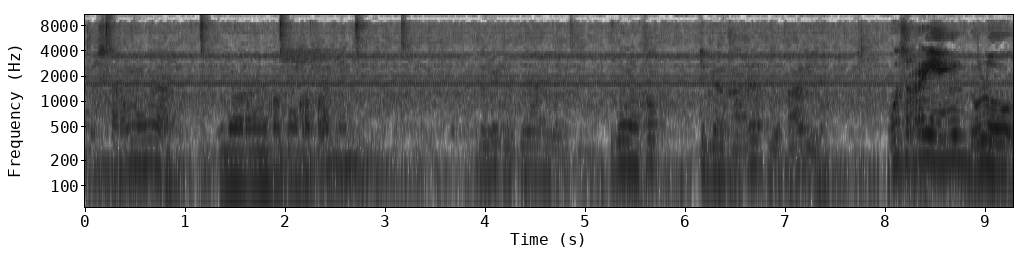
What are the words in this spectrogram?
Terus sekarang mana udah orang ngekop ngekop lagi tapi kerja aja gue ngekop tiga kali atau dua kali ya. Gua sering dulu.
